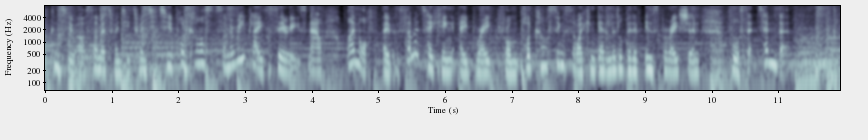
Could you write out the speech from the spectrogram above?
welcome to our Summer 2022 podcast Summer Replay series. Now, I'm off over the summer taking a break from podcasting so I can get a little bit of inspiration for September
